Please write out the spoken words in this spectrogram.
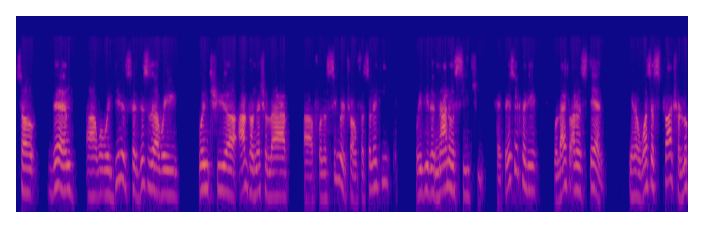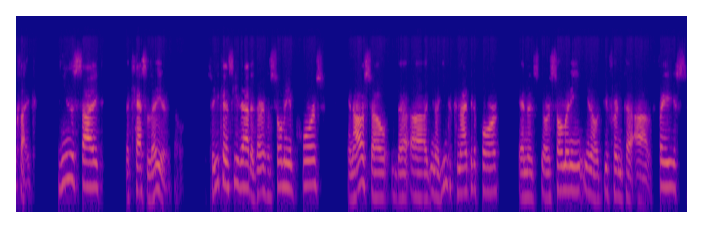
so then uh, what we did is uh, this is uh, we went to uh, Argonne National Lab uh, for the synchrotron facility. We did a nano CT. Okay, basically we like to understand, you know, what's the structure look like inside the cast layer though. So you can see that there's so many pores and also the, uh, you know, interconnected pore and there are so many, you know, different uh, phase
